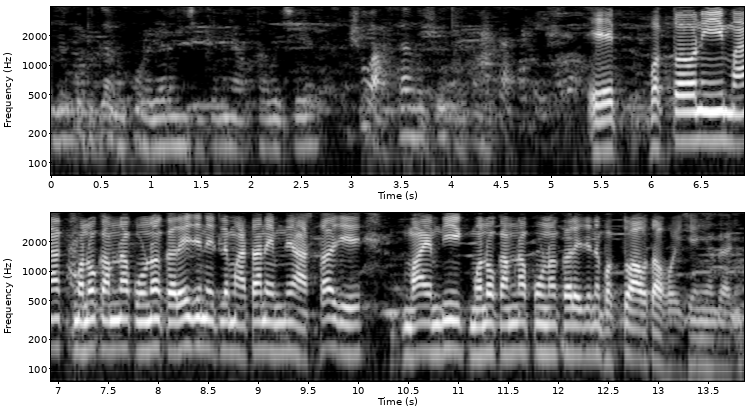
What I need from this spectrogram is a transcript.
લોકો કેટલા લોકો હજારોની સંખ્યામાં અહીંયા આવતા હોય છે? શું શું એ ભક્તોની માં મનોકામના પૂર્ણ કરે છે ને એટલે માતાને એમને આસ્થા છે. માં એમની મનોકામના પૂર્ણ કરે છે ને ભક્તો આવતા હોય છે અહીંયા ગાડી.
